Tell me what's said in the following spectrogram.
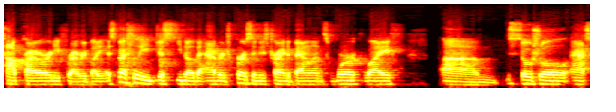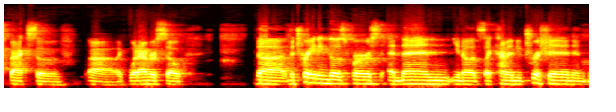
top priority for everybody, especially just you know the average person who's trying to balance work, life, um, social aspects of uh, like whatever. So the the training goes first, and then you know it's like kind of nutrition, and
